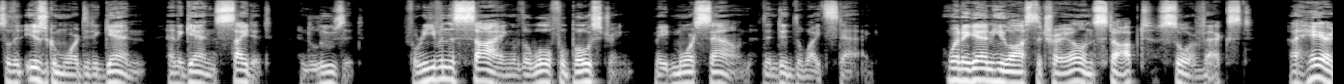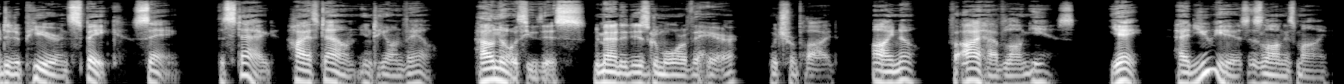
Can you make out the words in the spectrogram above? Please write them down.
so that Ysgramor did again and again sight it and lose it. For even the sighing of the woeful bowstring made more sound than did the white stag. When again he lost the trail and stopped, sore vexed, a hare did appear and spake, saying, The stag hieth down into yon vale. How knoweth you this? demanded Ysgramor of the hare, which replied, I know, for I have long ears. Yea, had you ears as long as mine,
